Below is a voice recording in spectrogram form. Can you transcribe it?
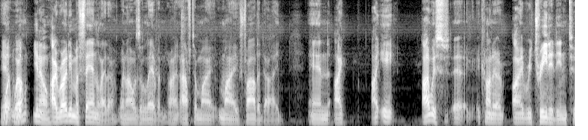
Yeah, What- well, what- you know, I wrote him a fan letter when I was 11, right after my my father died, and I, I, I was uh, kind of I retreated into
